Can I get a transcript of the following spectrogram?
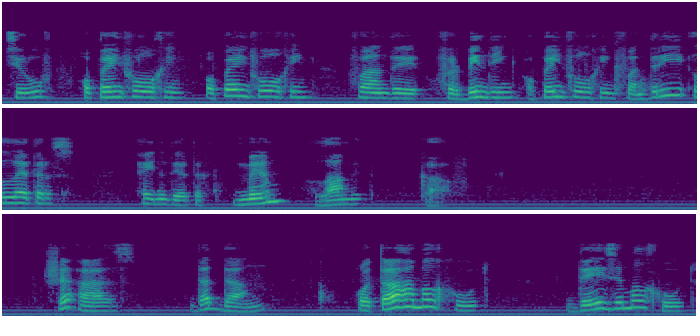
tsiruf, opeenvolging, opeenvolging van de verbinding, opeenvolging van drie letters, 31, mem, lamet, kaf. Sheaz, dat dan, otaha malchut, deze malchut,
